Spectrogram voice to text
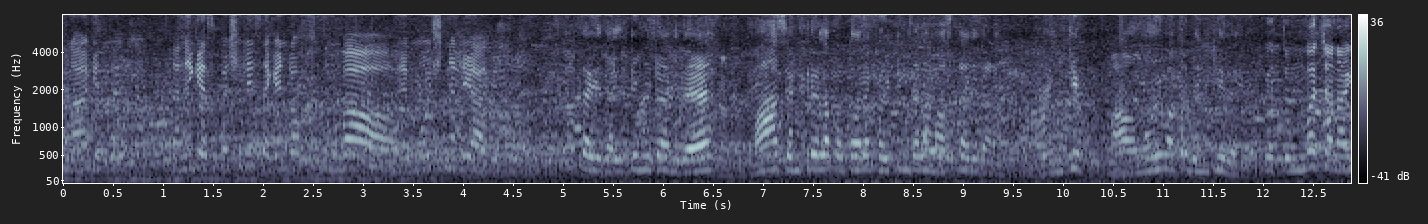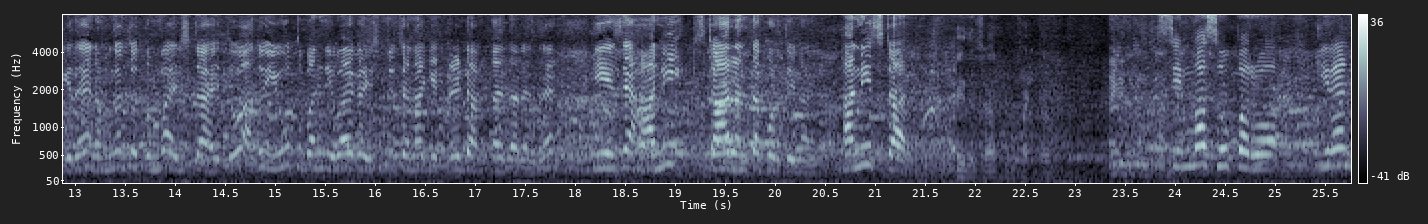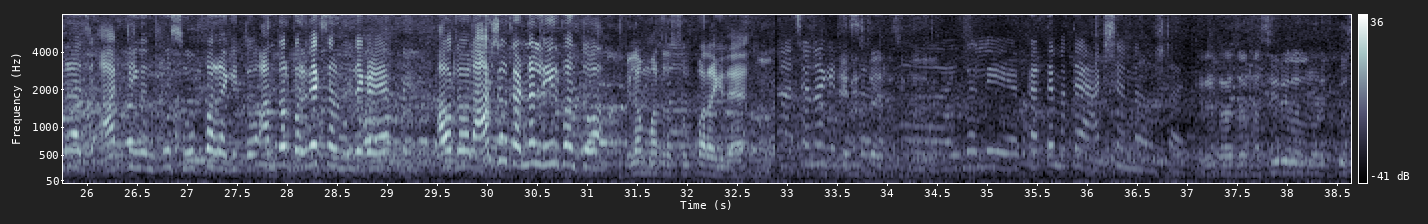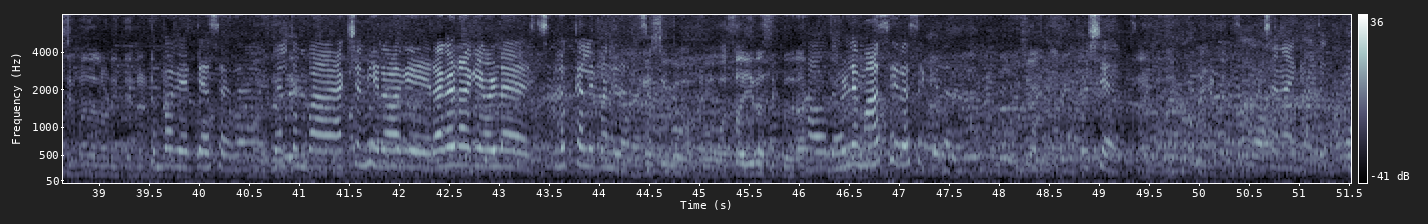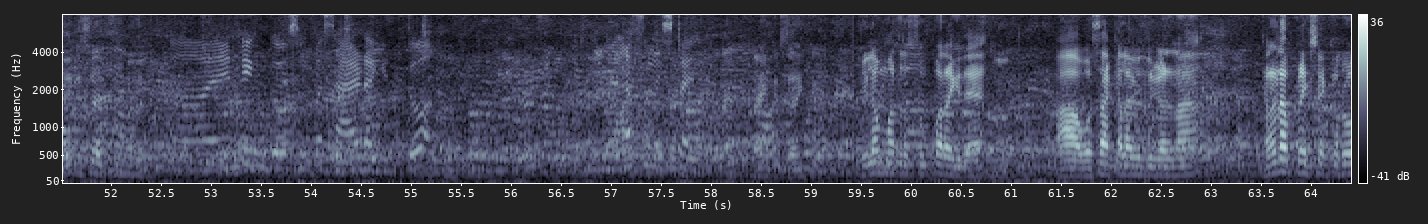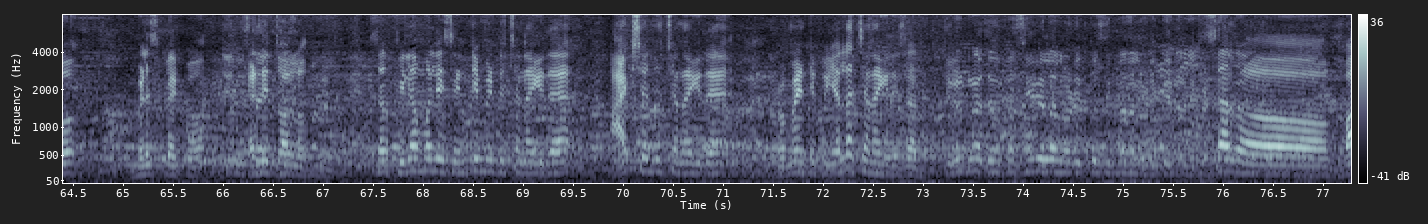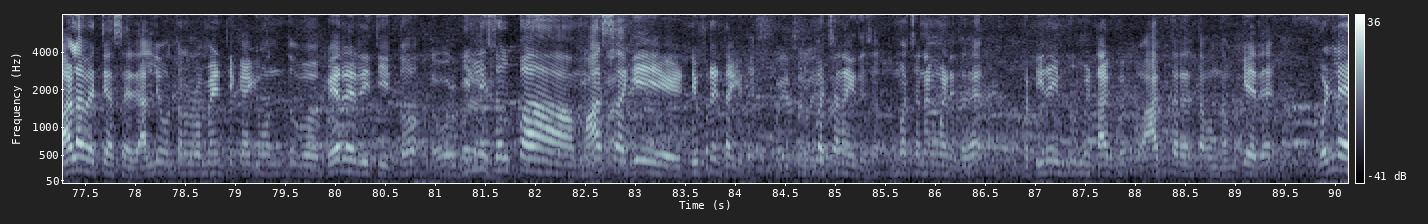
ಚೆನ್ನಾಗಿತ್ತು. ನನಗೆ especially second half ತುಂಬ ಎಮೋಷ್ನಲಿ ಆಗಿತ್ತು. ಮಸ್ತಾಗಿದೆ ಅಲ್ಟಿಮೇಟ್ ಆಗಿದೆ. ಮಾಸ್ ಎಂಟ್ರಿ ಎಲ್ಲ ಕೊಟ್ಟವ್ರೆ ಫೈಟಿಂಗ್ಸ್ ಎಲ್ಲ ಮಸ್ತಾಗಿದೆ ಅಣ್ಣ. ಬೆಂಕಿ ಮೂವಿ ಮಾತ್ರ ಬೆಂಕಿ ಇದೆ. ತುಂಬ ಚೆನ್ನಾಗಿದೆ. ನಮಗಂತೂ ತುಂಬ ಇಷ್ಟ ಆಯಿತು. ಅದು ಯೂತ್ ಬಂದು ಇವಾಗ ಇಷ್ಟು ಚೆನ್ನಾಗಿ ಟ್ರೆಂಡ್ ಆಗ್ತಾ ಇದ್ದಾರೆ ಅಂದರೆ ಈ ಈಸ್ ಎ ಹನಿ ಸ್ಟಾರ್ ಅಂತ ಕೊಡ್ತೀನಿ ನಾನು. Honey star cinema super Kiran Raj acting ಅಂತೂ ಸೂಪರ್ ಆಗಿತ್ತು. ಅಂಥವ್ರು ಬರ್ಬೇಕು ಸರ್ ಮುಂದೆಗಡೆ. ಅವ್ರದ್ದು ಲಾಸ್ಟಲ್ಲಿ ಕಣ್ಣಲ್ಲಿ ನೀರು ಬಂತು. ಫಿಲಮ್ ಮಾತ್ರ ಸೂಪರ್ ಆಗಿದೆ. ಚೆನ್ನಾಗಿದೆ ಸರ್. ಇದರಲ್ಲಿ ಕತೆ ಮತ್ತೆ ಆಕ್ಷನ್ ಇಷ್ಟ ಆಯ್ತು. ಕಿರಣ್ ರಾಜ್ ಅವ್ರನ್ನ ಸೀರಿಯಲ್ ಅಲ್ಲಿ ನೋಡಿದ್ಕು ಸಿನಿಮಾದಲ್ಲಿ ನೋಡಿದ್ದೇನೆ ತುಂಬಾ ವ್ಯತ್ಯಾಸ ಇದೆ. ಇದರಲ್ಲಿ ತುಂಬಾ ಆಕ್ಷನ್ ಹೀರೋ ಆಗಿ ರಗಡಾಗಿ ಒಳ್ಳೆ ಲುಕ್ ಅಲ್ಲಿ ಬಂದಿದ್ದಾರೆ ಹೊಸ ಹೀರೋ ಸಿಕ್ಕಿದ್ರ? ಹೌದು ಒಳ್ಳೆ ಮಾಸ್ ಹೀರೋ ಸಿಕ್ಕಿದ್ದಾರೆ. ಖುಷಿ ಆಯ್ತು? ಚೆನ್ನಾಗಿತ್ತು. ಏನ್ ಇಷ್ಟ ಆಯ್ತು ಸಿನಿಮಾದಲ್ಲಿ? ಎಂಡಿಂಗ್ ಸ್ವಲ್ಪ ಸ್ಯಾಡ್ ಆಗಿತ್ತು. ಎಲ್ಲ ಫುಲ್ ಇಷ್ಟ ಆಯಿತು. Thank you thank you film ಮಾತ್ರ ಸೂಪರ್ ಆಗಿದೆ. ಆ ಹೊಸ ಕಲಾವಿದರುಗಳನ್ನ ಕನ್ನಡ ಪ್ರೇಕ್ಷಕರು ಬೆಳೆಸಬೇಕು. ಖಂಡಿತವಾಗ್ಲೂ. ಸರ್ ಫಿಲಮಲ್ಲಿ ಸೆಂಟಿಮೆಂಟು ಚೆನ್ನಾಗಿದೆ ಆ್ಯಕ್ಷನ್ನು ಚೆನ್ನಾಗಿದೆ. ರೊಮ್ಯಾಂಟಿಕ್ಕು ಎಲ್ಲ ಚೆನ್ನಾಗಿದೆ ಸರ್. ಕಿರಣ್ ರಾಜ್ ಅವ್ರನ್ನ ಸೀರಿಯಲ್ ಅಲ್ಲಿ ನೋಡಿದ್ಕು ಸಿನಿಮಾದಲ್ಲಿ ನೋಡಿದ್ಕೆ ಸರ್ ಭಾಳ ವ್ಯತ್ಯಾಸ ಇದೆ. ಅಲ್ಲಿ ಒಂಥರ ರೊಮ್ಯಾಂಟಿಕ್ ಆಗಿ ಒಂದು ಬೇರೆ ರೀತಿ ಇತ್ತು. ಇಲ್ಲಿ ಸ್ವಲ್ಪ ಮಾಸ್ ಆಗಿ ಡಿಫ್ರೆಂಟ್ ಆಗಿದೆ. ತುಂಬ ಚೆನ್ನಾಗಿದೆ ಸರ್. ತುಂಬ ಚೆನ್ನಾಗಿ ಮಾಡಿದ್ದಾರೆ. ಬಟ್ ಇನ್ನೂ ಇಂಪ್ರೂವ್ಮೆಂಟ್ ಆಗಬೇಕು ಆಗ್ತಾರೆ ಅಂತ ಒಂದು ನಂಬಿಕೆ ಇದೆ. ಒಳ್ಳೆ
